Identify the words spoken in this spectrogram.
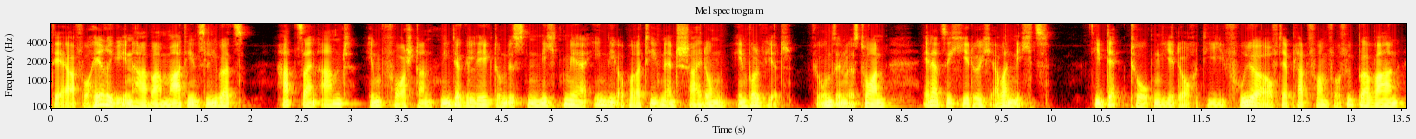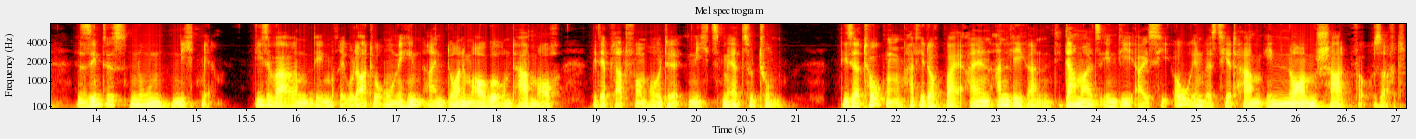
Der vorherige Inhaber Martins Lieberts hat sein Amt im Vorstand niedergelegt und ist nicht mehr in die operativen Entscheidungen involviert. Für uns Investoren ändert sich hierdurch aber nichts. Die DEP-Token jedoch, die früher auf der Plattform verfügbar waren, sind es nun nicht mehr. Diese waren dem Regulator ohnehin ein Dorn im Auge und haben auch mit der Plattform heute nichts mehr zu tun. Dieser Token hat jedoch bei allen Anlegern, die damals in die ICO investiert haben, enormen Schaden verursacht.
